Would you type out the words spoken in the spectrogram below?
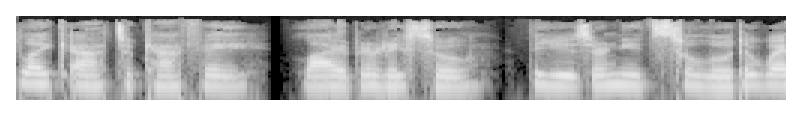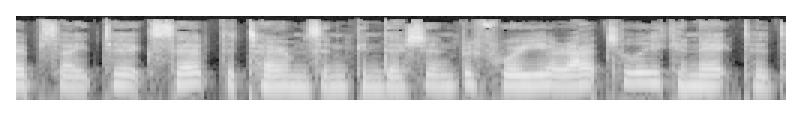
like at a cafe, library so, the user needs to load a website to accept the terms and condition before you're actually connected.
